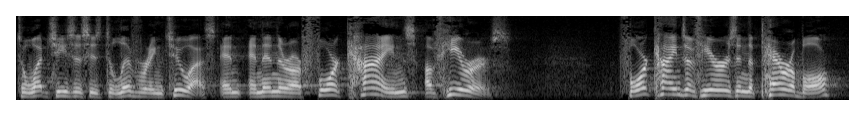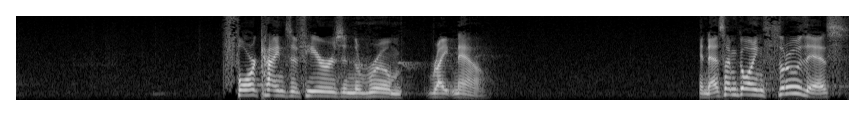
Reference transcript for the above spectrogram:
to what Jesus is delivering to us. And, and then there are four kinds of hearers. Four kinds of hearers in the parable, four kinds of hearers in the room right now. And as I'm going through this,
